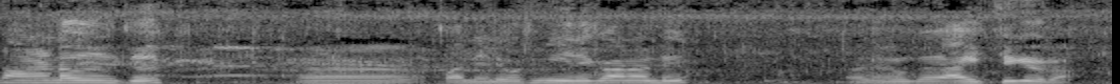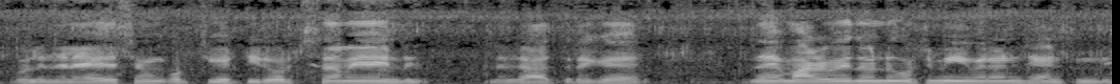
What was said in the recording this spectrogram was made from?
കാണേണ്ടത് നിങ്ങൾക്ക്. വലയിൽ കുറച്ച് മീനൊക്കെ കാണാണ്ട് അത് നമുക്ക് അയച്ചേക്ക് വെക്കാം പുള്ളി ഇന്നലെ ഏകദേശം കുറച്ച് കെട്ടിയിട്ട് കുറച്ച് സമയമുണ്ട് രാത്രിയൊക്കെ മഴ പെയ്തുകൊണ്ട് കുറച്ച് മീൻ വരാൻ ചാൻസ് ഉണ്ട്.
